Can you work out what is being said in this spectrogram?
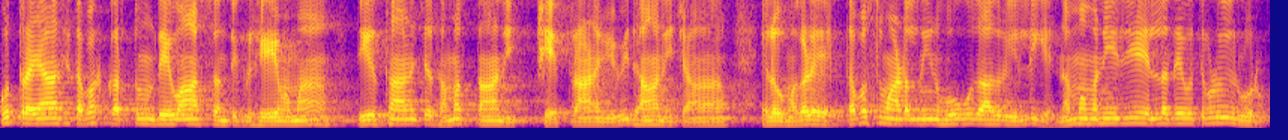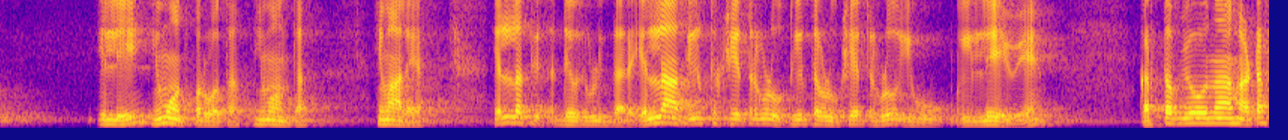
ಕುತ್ರಯಾಸಿ ತಪಃ ಕರ್ತುಂ ದೇವಾಸ್ಸಂತಿ ಗೃಹೇ ಮಮ ತೀರ್ಥಾನಿ ಚ ಸಮಸ್ತಾನಿ ಕ್ಷೇತ್ರಾಣಿ ವಿವಿಧಾನಿ ಚ ಎಲ್ಲವು ಮಗಳೇ ತಪಸ್ಸು ಮಾಡಲು ನೀನು ಹೋಗುವುದಾದರೂ ಎಲ್ಲಿಗೆ? ನಮ್ಮ ಮನೆಯಲ್ಲಿಯೇ ಎಲ್ಲ ದೇವತೆಗಳು ಇರುವರು. ಇಲ್ಲಿ ಹಿಮವಂತ ಪರ್ವತ, ಹಿಮವಂತ, ಹಿಮಾಲಯ, ಎಲ್ಲ ದೇವತೆಗಳಿದ್ದಾರೆ ಎಲ್ಲ ತೀರ್ಥಕ್ಷೇತ್ರಗಳು, ತೀರ್ಥಗಳು, ಕ್ಷೇತ್ರಗಳು ಇವು, ಇಲ್ಲೇ ಇವೆ. ಕರ್ತವ್ಯೋ ನ ಹಠಃ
